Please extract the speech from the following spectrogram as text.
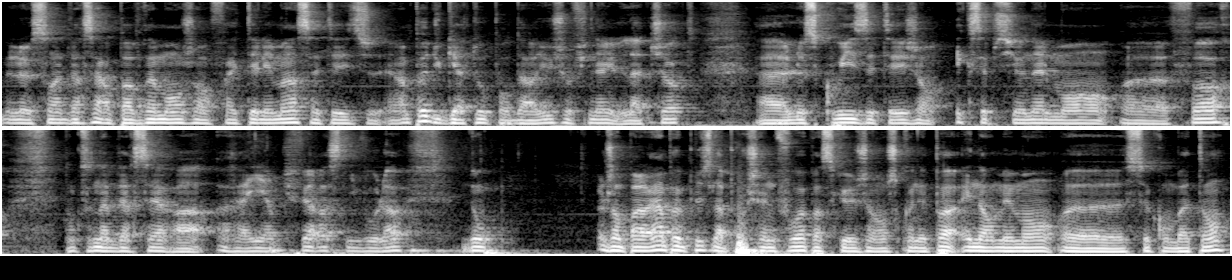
le, son adversaire a pas vraiment genre fighté les mains. C'était un peu du gâteau pour Darius. Au final, il l'a choked. le squeeze était genre exceptionnellement fort. Donc son adversaire a rien pu faire à ce niveau-là. Donc j'en parlerai un peu plus la prochaine fois parce que genre je connais pas énormément ce combattant.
